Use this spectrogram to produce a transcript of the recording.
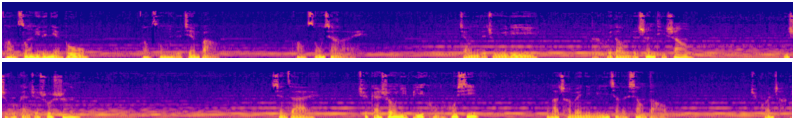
放松你的脸部，放松你的肩膀，放松下来。将你的注意力带回到你的身体上，你是否感觉舒适呢？现在，去感受你鼻孔的呼吸。让它成为你冥想的向导，去观察它，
